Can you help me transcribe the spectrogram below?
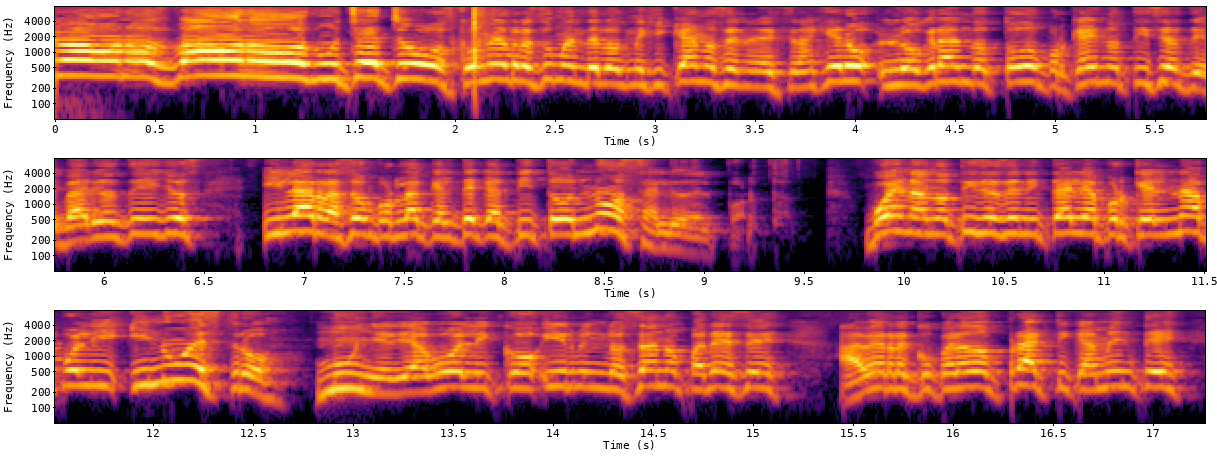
vámonos, vámonos muchachos, con el resumen de los mexicanos en el extranjero, logrando todo porque hay noticias de varios de ellos y la razón por la que el Tecatito no salió del Porto. Buenas noticias en Italia porque el Napoli y nuestro muñe diabólico Irving Lozano parece haber recuperado prácticamente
